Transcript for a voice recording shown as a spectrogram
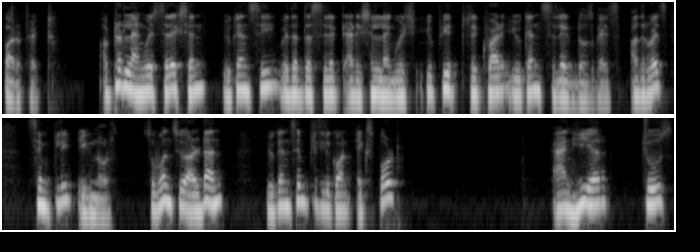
perfect after language selection you can see whether the select additional language if it required you can select those guys otherwise simply ignore so once you are done you can simply click on export and here choose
